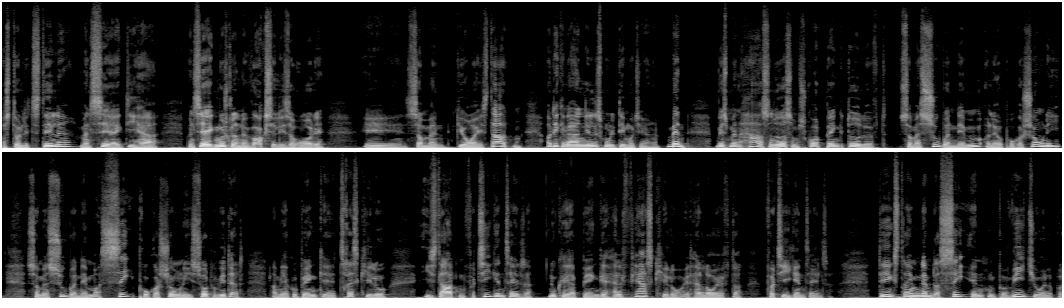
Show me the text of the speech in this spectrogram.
at stå lidt stille. Man ser ikke de her, man ser ikke musklerne vokse lige så hurtigt, øh, som man gjorde i starten, og det kan være en lille smule demotiverende. Men hvis man har sådan noget som squat, bænk, dødløft, som er super nemme at lave progression i, som er super nemme at se progression i, sort på hvidt, at om jeg kunne bænke øh, 60 kilo i starten for 10 gentagelser, nu kan jeg bænke 70 kilo et halvt år efter for 10 gentagelser. Det er ekstremt nemt at se, enten på video eller på,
